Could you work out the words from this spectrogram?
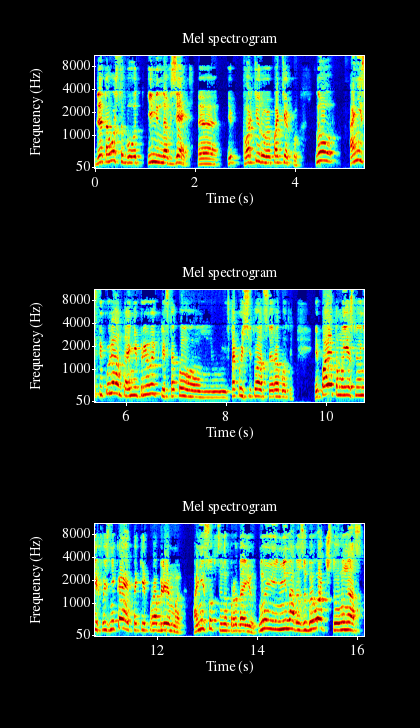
для того, чтобы вот именно взять квартиру в ипотеку. Ну, они спекулянты, они привыкли в, таком, в такой ситуации работать. И поэтому, если у них возникают такие проблемы, они, собственно, продают. Ну и не надо забывать, что у нас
